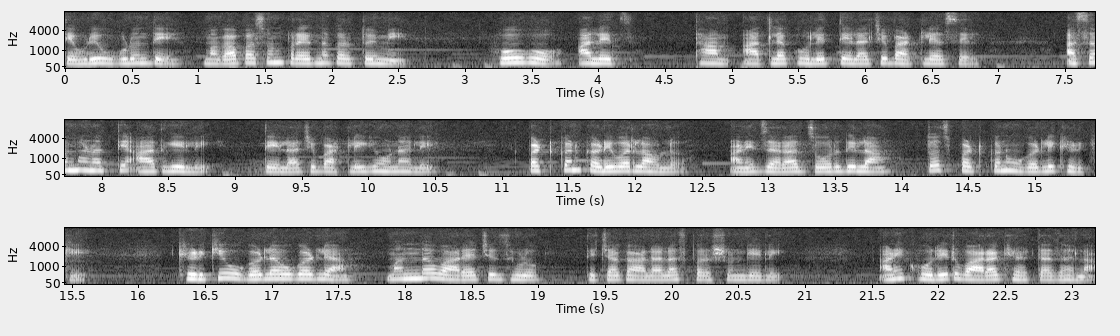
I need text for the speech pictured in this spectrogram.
तेवढी उघडून दे. मगापासून प्रयत्न करतोय मी. हो हो. आलेच. थांब. आतल्या खोलीत तेलाची बाटली असेल. असं म्हणत ती आत गेली. तेलाची बाटली घेऊन आली. पटकन कडीवर लावलं आणि जरा जोर दिला तोच पटकन उघडली खिडकी. खिडकी उघडल्या उघडल्या मंद वाऱ्याची झुळूप तिच्या गालाला स्पर्शून गेली आणि खोलीत वारा खेळता झाला.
